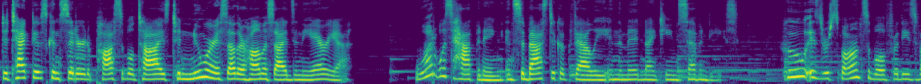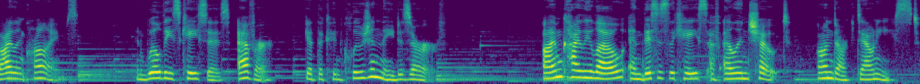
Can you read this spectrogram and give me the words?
detectives considered possible ties to numerous other homicides in the area. What was happening in Sebasticook Valley in the mid 1970s? Who is responsible for these violent crimes? And will these cases ever get the conclusion they deserve? I'm Kylie Low, and this is the case of Ellen Choate on Dark Downeast.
